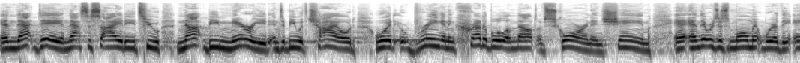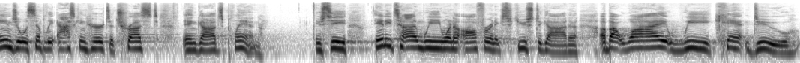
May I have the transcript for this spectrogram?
And that day, in that society, to not be married and to be with child would bring an incredible amount of scorn and shame. And, and there was this moment where the angel was simply asking her to trust in God's plan. You see, anytime we want to offer an excuse to God uh, about why we can't do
